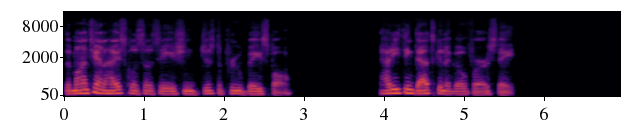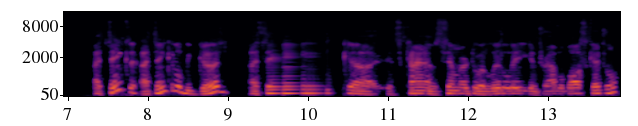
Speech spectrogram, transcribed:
the Montana High School Association just approved baseball. How do you think that's going to go for our state? I think I think it'll be good. I think uh, it's kind of similar to a little league and travel ball schedule.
